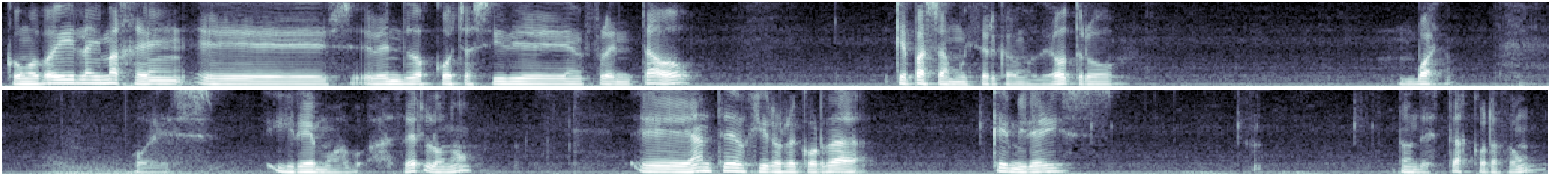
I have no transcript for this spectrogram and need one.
Como veis en la imagen, eh, se ven dos coches así de enfrentados que pasan muy cerca uno de otro. Bueno, pues iremos a hacerlo, ¿no? Eh, antes os quiero recordar que miréis dónde estás, corazón,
